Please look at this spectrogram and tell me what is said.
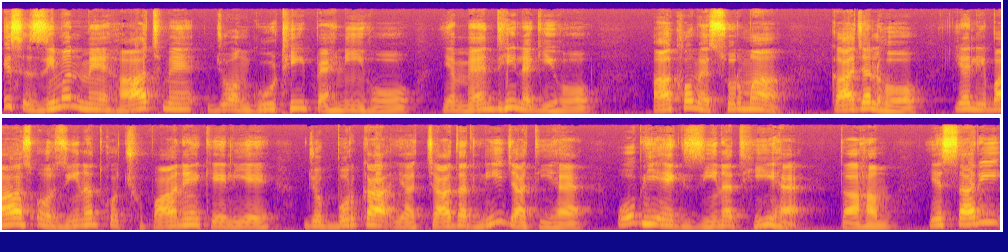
اس ضمن میں ہاتھ میں جو انگوٹھی پہنی ہو یا مہندی لگی ہو، آنکھوں میں سرما، کاجل ہو یا لباس اور زینت کو چھپانے کے لیے جو برقع یا چادر لی جاتی ہے، وہ بھی ایک زینت ہی ہے۔ تاہم، یہ ساری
